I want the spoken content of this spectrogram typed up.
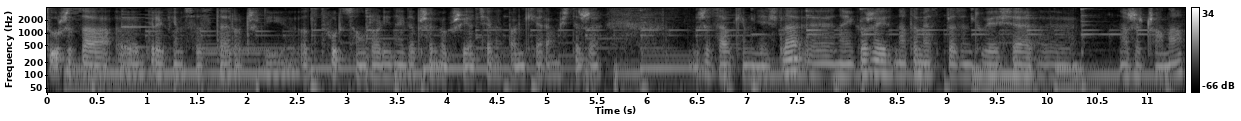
Tuż za e, Gregiem Sestero, czyli odtwórcą roli najlepszego przyjaciela bankiera, myślę, że, że całkiem nieźle. Najgorzej natomiast prezentuje się narzeczona,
